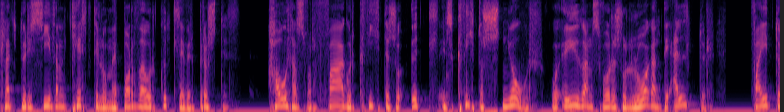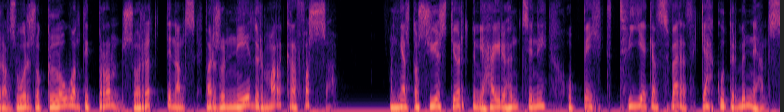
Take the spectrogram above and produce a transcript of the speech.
klættur í síðan kirtil og með borða úr gull yfir brjóstið. Hár hans var fagur kvítt eins og ull eins kvítt og snjór og augans voru svo logandi eldur fætur hans voru svo glóandi brons og röttin hans var svo neður margra fossa Hann hjælt á sjö stjörnum í hægri hönd sinni og beitt tvíegjað sverð gekk út úr munni hans.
